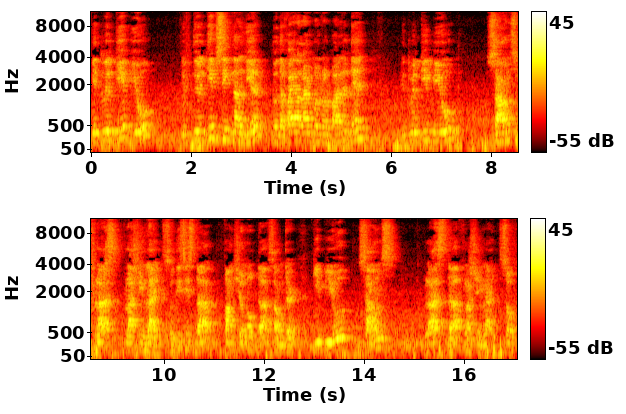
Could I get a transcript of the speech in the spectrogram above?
it will give you it will give signal here to the fire alarm control panel then it will give you sounds plus flashing light so this is the function of the sounder give you sounds plus the flashing light. So,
